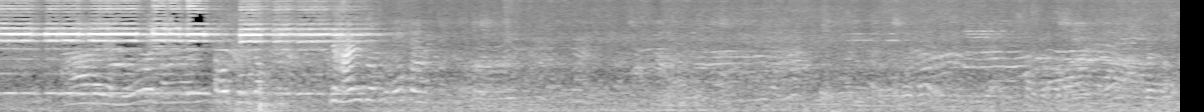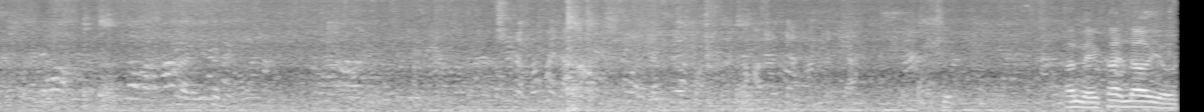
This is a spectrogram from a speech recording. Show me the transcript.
哎呀，磨粉都推动，你还是做磨粉。吃什么快点啊！还没看到有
